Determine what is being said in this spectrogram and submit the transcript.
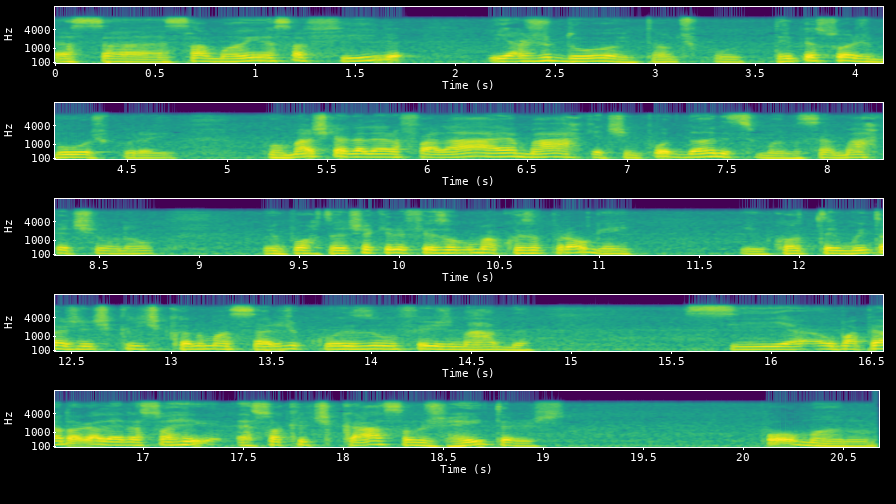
essa, essa mãe, essa filha e ajudou. Então, tipo, tem pessoas boas por aí. Por mais que a galera fale, ah, é marketing, pô, dane-se, mano, se é marketing ou não. O importante é que ele fez alguma coisa por alguém. Enquanto tem muita gente criticando uma série de coisas e não fez nada. Se o papel da galera é só, é só criticar, são os haters, pô, mano,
